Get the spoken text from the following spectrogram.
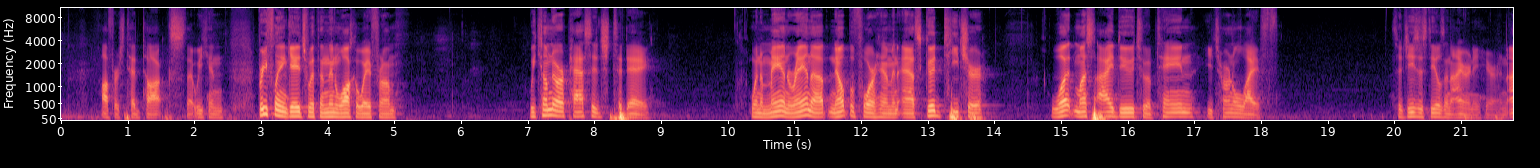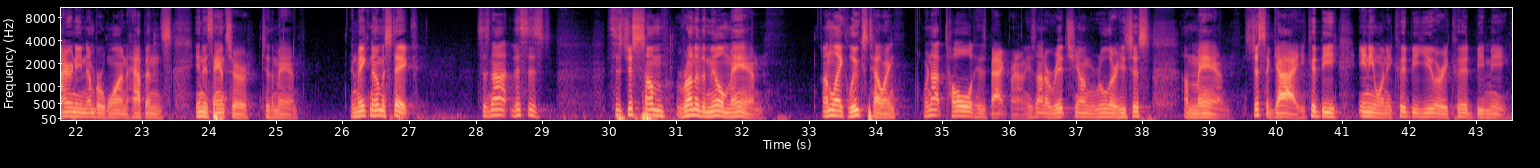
offers TED Talks that we can briefly engage with and then walk away from. We come to our passage today when a man ran up, knelt before him, and asked, Good teacher, what must I do to obtain eternal life? So Jesus deals in irony here. And irony number one happens in his answer to the man. And make no mistake, this is not, this is, this is just some run of the mill man. Unlike Luke's telling, we're not told his background. He's not a rich young ruler, he's just a man. He's just a guy. He could be anyone, he could be you, or he could be me.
